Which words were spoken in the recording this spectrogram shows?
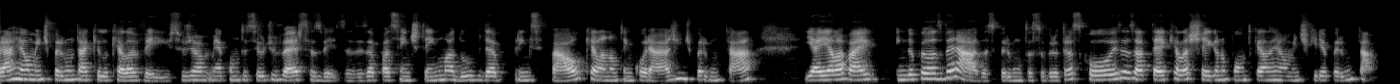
para realmente perguntar aquilo que ela veio. Isso já me aconteceu diversas vezes. Às vezes a paciente tem uma dúvida principal que ela não tem coragem de perguntar, e aí ela vai indo pelas beiradas, pergunta sobre outras coisas, até que ela chega no ponto que ela realmente queria perguntar.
